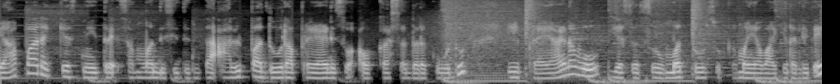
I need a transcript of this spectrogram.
ವ್ಯಾಪಾರಕ್ಕೆ ಸ್ನೇಹಿತರೆ ಸಂಬಂಧಿಸಿದಂಥ ಅಲ್ಪ ದೂರ ಪ್ರಯಾಣಿಸುವ ಅವಕಾಶ ದೊರಕುವುದು. ಈ ಪ್ರಯಾಣವು ಯಶಸ್ಸು ಮತ್ತು ಸುಖಮಯವಾಗಿರಲಿದೆ.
